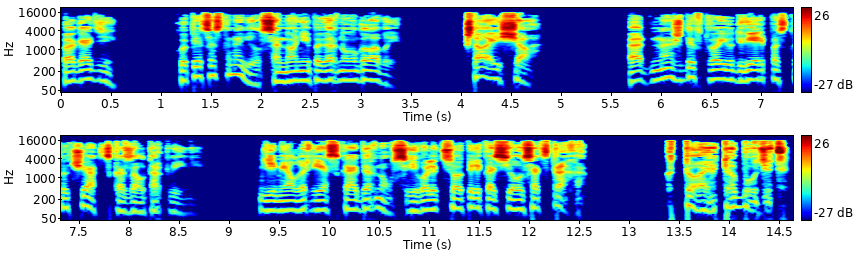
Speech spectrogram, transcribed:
«Погоди». Купец остановился, но не повернул головы. «Что еще?» «Однажды в твою дверь постучат», — сказал Тарквини. Гемел резко обернулся, его лицо перекосилось от страха. «Кто это будет?»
